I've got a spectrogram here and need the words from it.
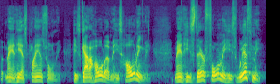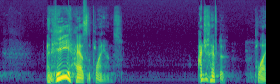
but man, He has plans for me. He's got a hold of me, He's holding me. Man, He's there for me, He's with me, and He has the plans. I just have to play.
